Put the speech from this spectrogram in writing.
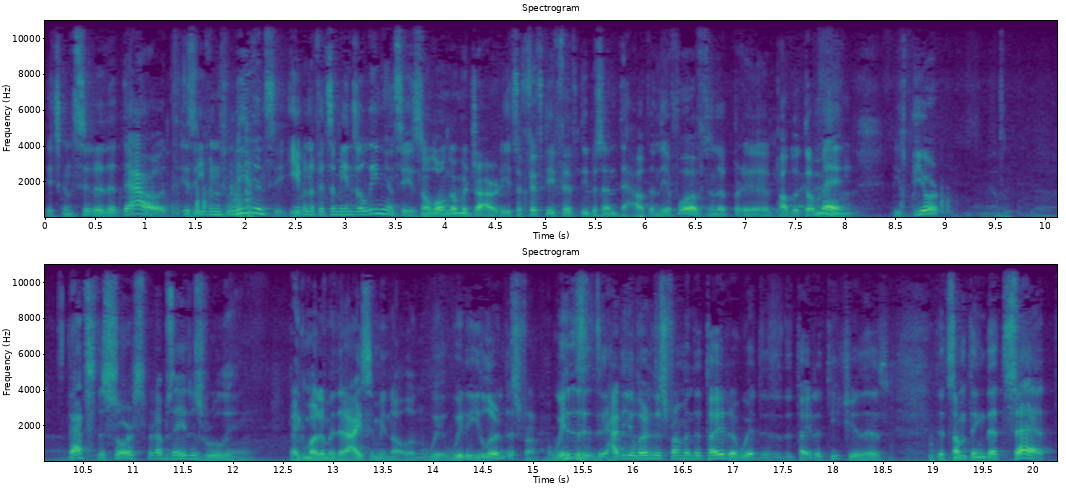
it's considered a doubt is even leniency, even if it's a means of leniency. It's no longer a majority, it's a 50 50% doubt, and therefore, if it's in the uh, public domain, it's pure. That's the source for Abzeida's ruling. Where, where do you learn this from? It, how do you learn this from in the Torah? Where does the Torah teach you this? That something that's set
